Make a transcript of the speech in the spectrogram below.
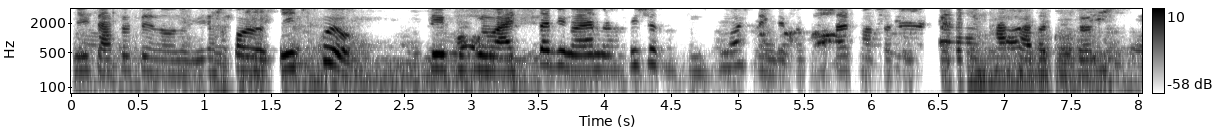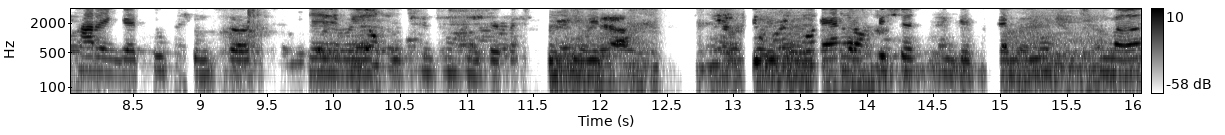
нэг залуутай нэг яахгүй ээжгүй юу. Тэгээд нөгөө ажилдаа би нөгөө амар official хөтөлсөн маш та ингээд талаад мадлаад үзээд юм хар хадаад үзээд хар ингээд дүг өмсөд тэгээд нөгөө юм жижигхэн цонхтой бачсан тэгээд амар official ингээд амар юм хөтөлсөн байгаа.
